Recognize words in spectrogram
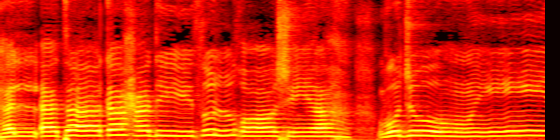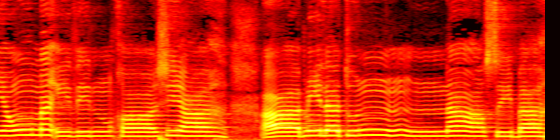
هل أتاك حديث الغاشية؟ وجوه يومئذ خاشعة عاملة ناصبة.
